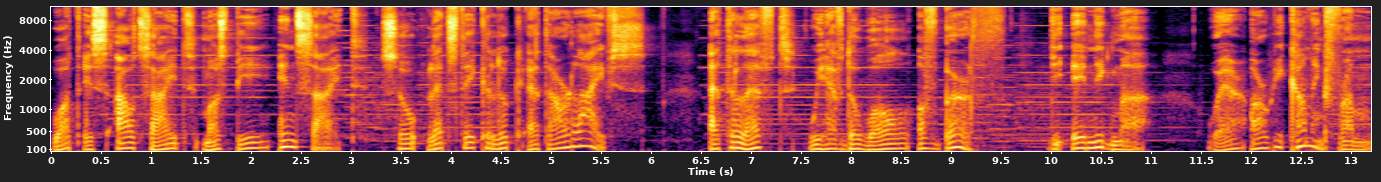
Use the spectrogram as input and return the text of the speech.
What is outside must be inside. So let's take a look at our lives. At the left, we have the wall of birth, the enigma. Where are we coming from?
